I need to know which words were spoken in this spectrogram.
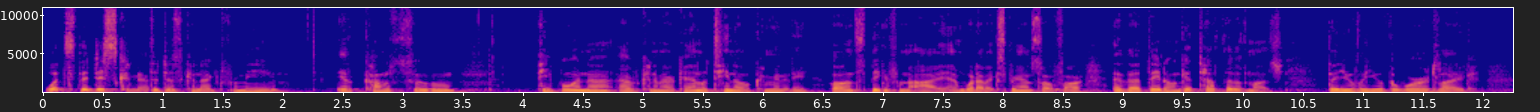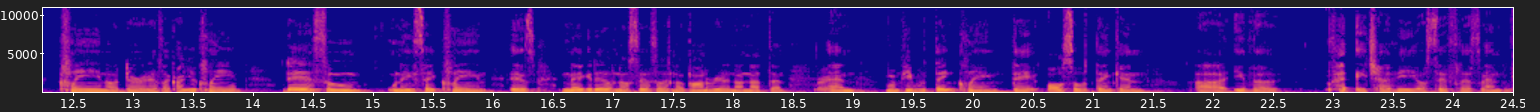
What's the disconnect? The disconnect for me, it comes to people in the African American and Latino community, well, I'm speaking from the eye and what I've experienced so far, is that they don't get tested as much. They usually use the word like clean or dirty. It's like, are you clean? They assume when they say clean is negative, no syphilis, no gonorrhea, no nothing. Right. And when people think clean, they also thinking uh, either HIV or syphilis. And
